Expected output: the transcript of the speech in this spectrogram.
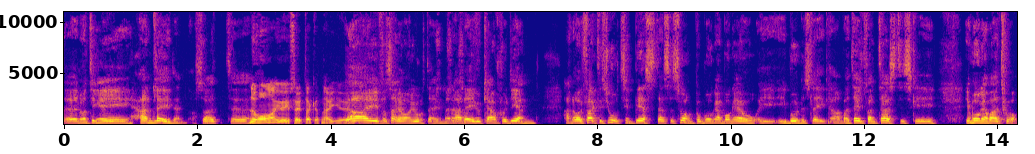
Eh, någonting i handleden. Så att, eh, nu har han ju i och för sig tackat nej. Ja, i och för sig har han gjort det men så, han är ju kanske den han har ju faktiskt gjort sin bästa säsong på många, många år i, i Bundesliga. Han har varit helt fantastisk i, i många matcher.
